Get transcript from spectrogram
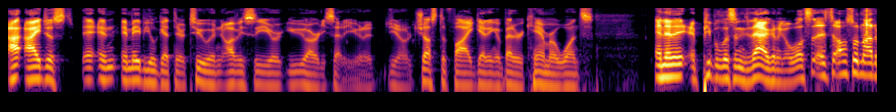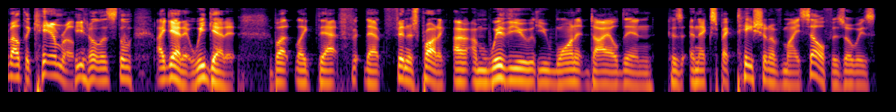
I, I just, and, and maybe you'll get there too. And obviously, you're, you already said it. You're gonna, you know, justify getting a better camera once. And then it, people listening to that are gonna go, well, it's, it's also not about the camera. You know, let's still. I get it, we get it. But like that, that finished product, I, I'm with you. You want it dialed in because an expectation of myself is always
